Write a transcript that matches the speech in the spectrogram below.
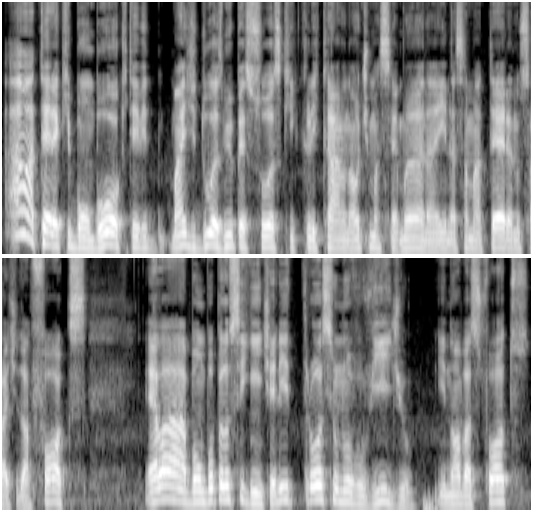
A matéria que bombou, que teve mais de duas mil pessoas que clicaram na última semana aí nessa matéria no site da Fox, ela bombou pelo seguinte: ele trouxe um novo vídeo e novas fotos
